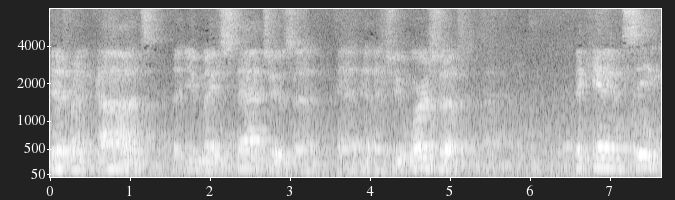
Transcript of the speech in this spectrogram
different gods that you've made statues and, and, and that you worship, they can't even see.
